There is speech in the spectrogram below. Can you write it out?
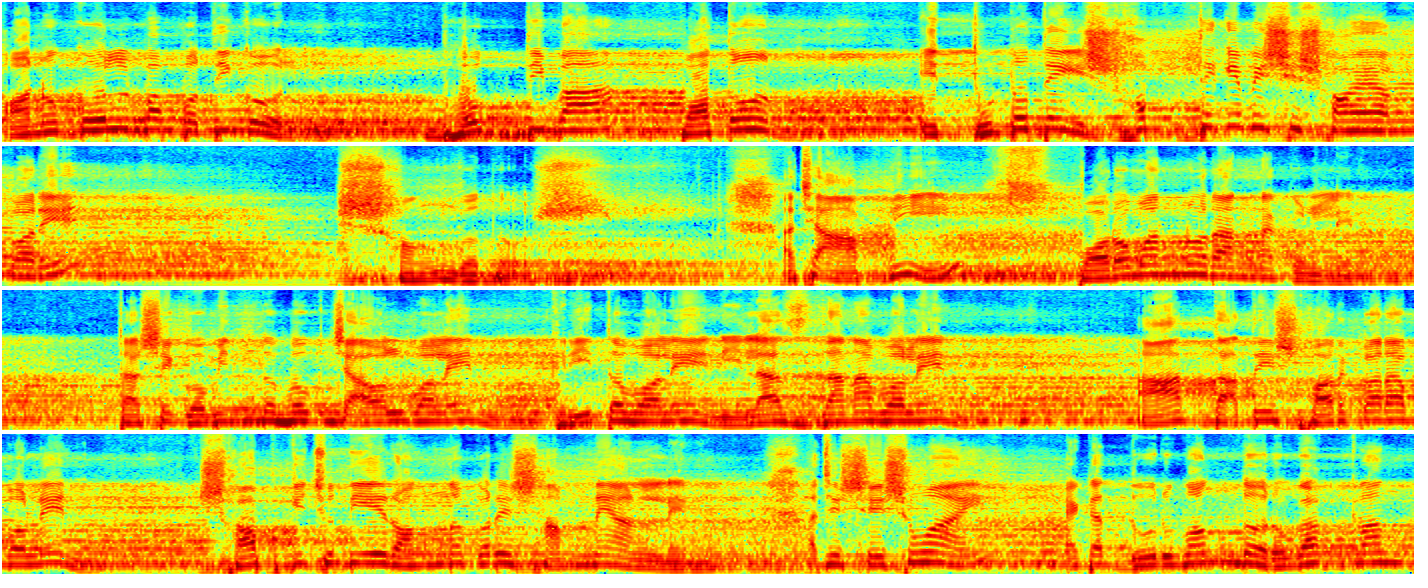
অনুকূল বা প্রতিকূল, ভক্তি বা পতন এই দুটোতেই সব থেকে বেশি সহায়ক করে সঙ্গদোষ। আচ্ছা আপনি পরমান্ন রান্না করলেন, তা সে গোবিন্দভোগ চাউল বলেন, ঘৃত বলেন, ইলাচ দানা বলেন, আর তাতে শর্করা বলেন সব কিছু দিয়ে রন্ধ করে সামনে আনলেন। আচ্ছা সে সময় একটা দুর্গন্ধ রোগাক্রান্ত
